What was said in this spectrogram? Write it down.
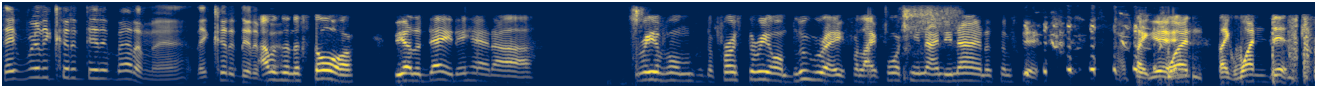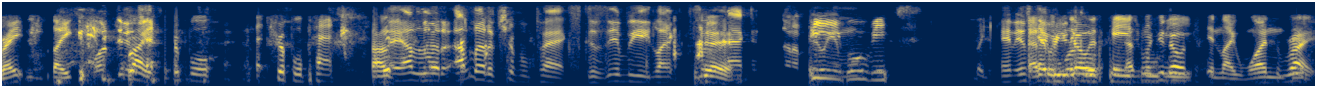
They really could have did it better, man. They could have did it. I was in the store the other day. They had uh three of them, the first three on Blu-ray for like fourteen ninety nine or some shit. I like, yeah, One like one disc, right? Like One disc. right. triple triple pack. I was- Hey, I love the I love the triple packs because it'd be like some Yeah. acting done a B billion movie. and it's That's Every you Nicolas know- Cage that's when you movie know- in like one right.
